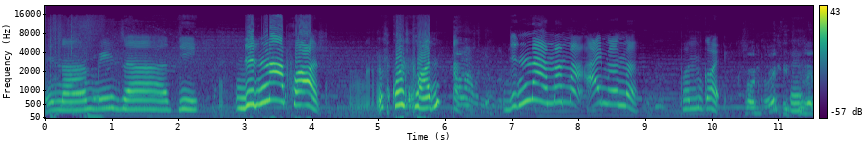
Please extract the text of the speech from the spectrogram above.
Namizaki. Did not fun. Of course, fun. Did not, Mama. I, Mama. Fun guy. Fun guy. Itu saya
